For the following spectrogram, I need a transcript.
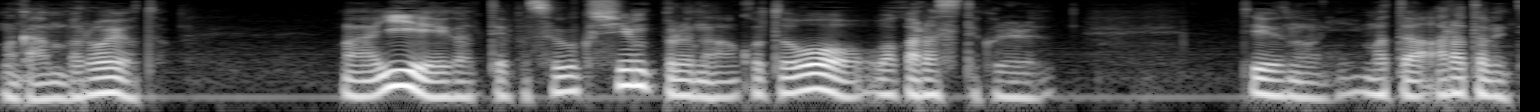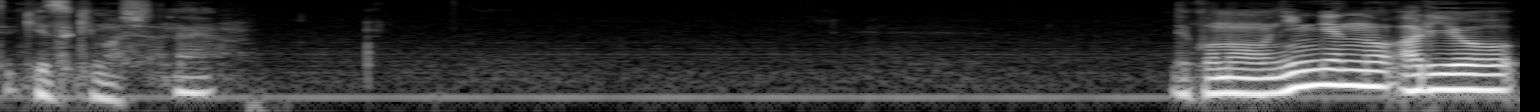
まあ、頑張ろうよと、まあ、いい映画ってやっぱすごくシンプルなことを分からせてくれるっていうのにまた改めて気づきましたね。でこの人間のありよう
